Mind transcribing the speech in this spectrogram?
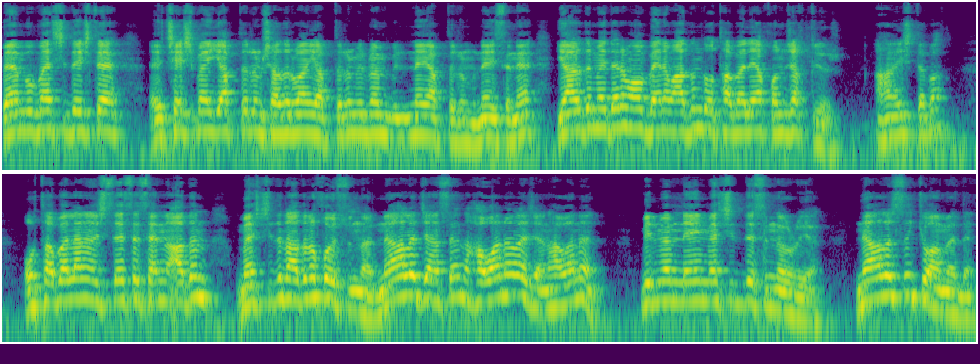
Ben bu mescide işte e, çeşmeyi yaptırırım, şadırvan yaptırırım, bilmem ne yaptırırım neyse ne. Yardım ederim ama benim adım da o tabelaya konacak diyor. Aha işte bak. O tabelanın istese senin adın mescidin adını koysunlar. Ne alacaksın sen? Havanı alacaksın havanı. Bilmem neyin mescidi desinler oraya. Ne alırsın ki o amelden?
